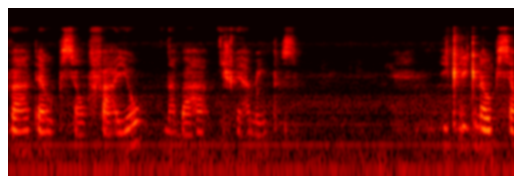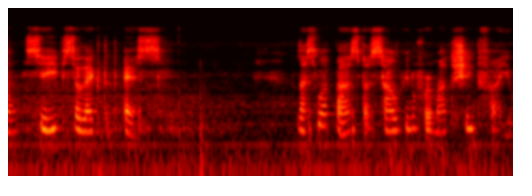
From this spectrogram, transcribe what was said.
Vá até a opção File na barra de ferramentas e clique na opção Save Selected As. Na sua pasta, salve no formato shapefile.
